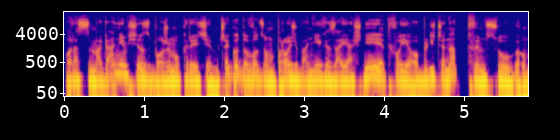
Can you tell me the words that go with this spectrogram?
oraz zmaganiem się z Bożym ukryciem, czego dowodzą prośba niech zajaśnieje Twoje oblicze nad Twym sługą.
